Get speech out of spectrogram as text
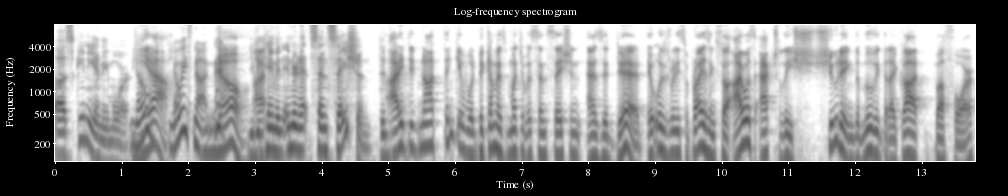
uh, skinny anymore. No, Yeah. no, he's not. No. You I- became an internet sensation. Did I did not think it would become as much of a sensation as it did. It was really surprising. So I was actually shooting the movie that I got buff for,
